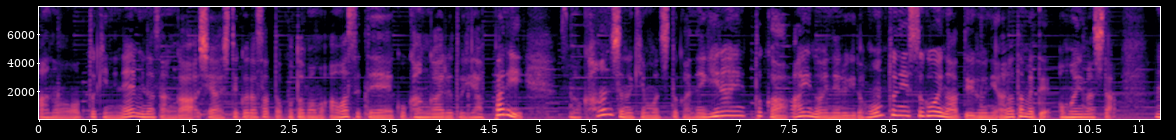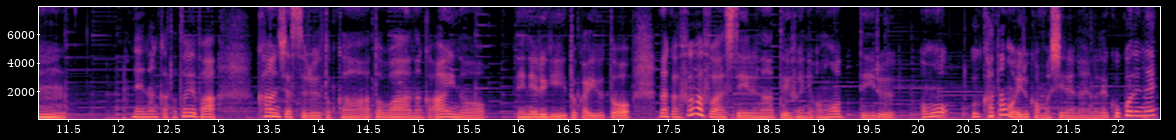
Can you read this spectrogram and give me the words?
あの時にね皆さんがシェアしてくださった言葉も合わせてこう考えるとやっぱりその感謝の気持ちとかねぎらいとか愛のエネルギーって本当にすごいなっていう風に改めて思いました。うん。でなんか例えば感謝するとかあとはなんか愛のエネルギーとか言うとなんかふわふわしているなっていうふうに思っている思う方もいるかもしれないのでここでね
